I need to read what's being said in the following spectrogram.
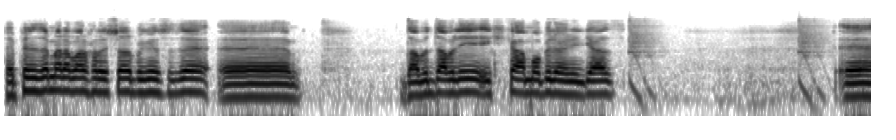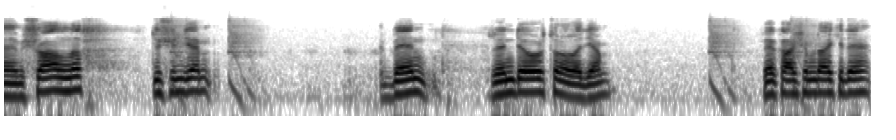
Hepinize merhaba arkadaşlar. Bugün size eee WWE 2K mobil oynayacağız. Eee, şu anlık düşüncem ben Randy Orton olacağım. Ve karşımdaki de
